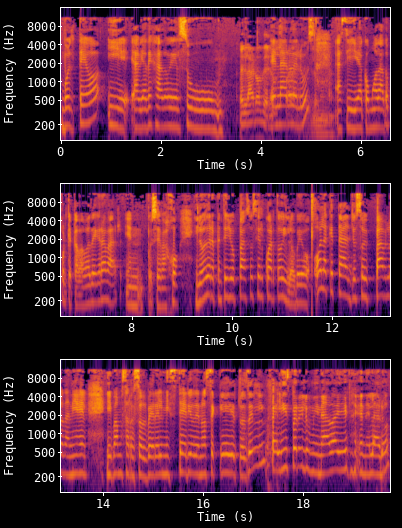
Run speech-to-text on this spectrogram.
volteo y había dejado él su el aro de luz. El aro de luz, así acomodado porque acababa de grabar, y pues se bajó. Y luego de repente yo paso hacia el cuarto y lo veo, hola, ¿qué tal? Yo soy Pablo Daniel y vamos a resolver el misterio de no sé qué. Entonces él feliz pero iluminado ahí en el aro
